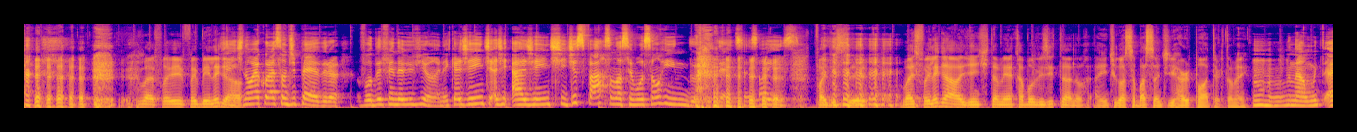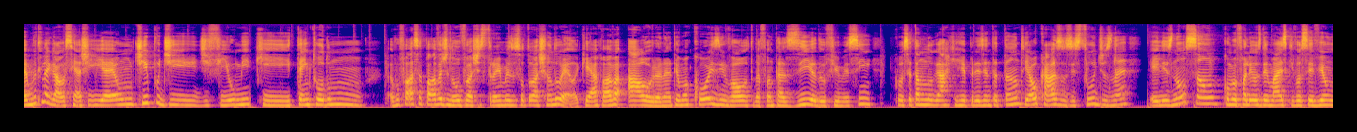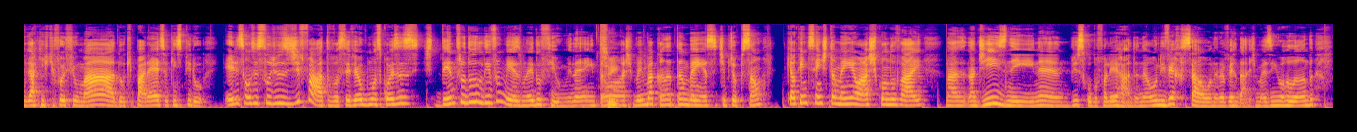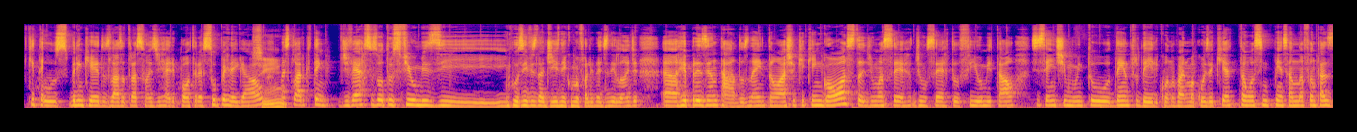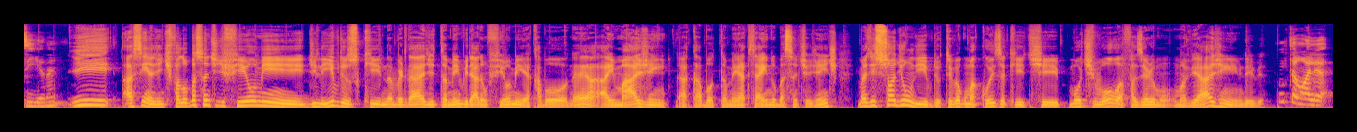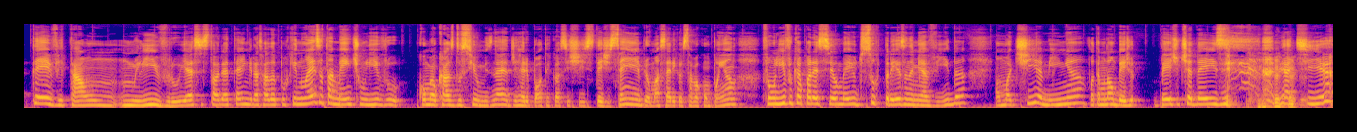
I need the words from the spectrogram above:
Mas foi, foi bem legal. Gente, não é coração de pedra. Vou defender a Viviane. Que a gente, a, a gente disfarça a nossa emoção rindo. É só isso. Pode ser. Mas foi legal. A gente também acabou visitando. A gente gosta bastante de Harry Potter também. Uhum, não, muito, é muito legal, assim. Acho, e é um tipo de, de filme que tem todo um eu vou falar essa palavra de novo, eu acho estranho, mas eu só tô achando ela, que é a palavra aura, né? Tem uma coisa em volta da fantasia do filme, assim, que você tá num lugar que representa tanto, e é o caso dos estúdios, né? Eles não são, como eu falei, os demais que você vê um lugar que foi filmado, ou que parece, ou que inspirou. Eles são os estúdios de fato, você vê algumas coisas dentro do livro mesmo, né? Do filme, né? Então Sim. eu acho bem bacana também esse tipo de opção. Que é o que a gente sente também, eu acho, quando vai na, na Disney, né? Desculpa, falei errado, né? Universal, né? Na verdade, mas em Orlando, que tem os brinquedos lá, as atrações de Harry Potter, é super legal. Sim. Mas claro que tem diversos outros filmes, e inclusive da Disney, como eu falei, na Disneylandia, uh, representados, né? Então acho que quem gosta de, uma cer de um certo filme e tal, se sente muito dentro dele quando vai numa coisa que é tão assim, pensando na fantasia, né? E assim, a gente falou bastante de filme, de livros que na verdade também viraram filme e acabou né, a imagem acabou também atraindo bastante gente. Mas e só de um livro? Teve alguma coisa que te motivou a fazer uma, uma viagem, Lívia? Então, olha, teve, tá, um, um livro, e essa história é até engraçada porque não é exatamente um livro como é o caso dos filmes, né, de Harry Potter que eu assisti desde sempre, uma série que eu estava acompanhando, foi um livro que apareceu meio de surpresa na minha vida. Uma tia minha, vou até mandar um beijo. Beijo, tia Daisy, minha tia.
